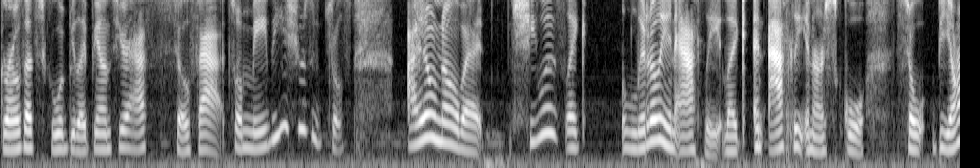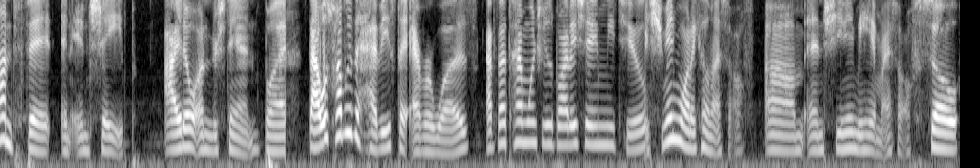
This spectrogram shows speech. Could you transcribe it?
girls at school would be like, Beyonce, your ass is so fat. So maybe she was jealous. I don't know, but she was like literally an athlete, like an athlete in our school. So beyond fit and in shape. I don't understand, but that was probably the heaviest I ever was at that time when she was body shaming me too. She made me want to kill myself. Um, and she made me hate myself. So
